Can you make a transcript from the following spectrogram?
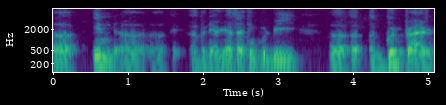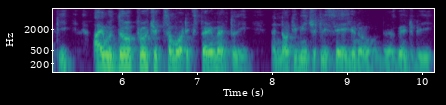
Uh, in uh, uh, urban areas, I think would be a, good priority. I would, though, approach it somewhat experimentally and not immediately say, you know, there's going to be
